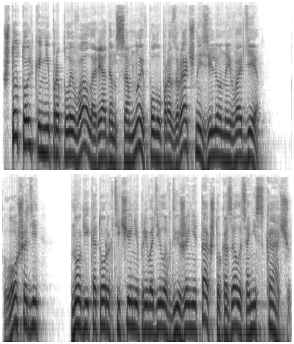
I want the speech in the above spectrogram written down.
Что только не проплывало рядом со мной в полупрозрачной зеленой воде — Лошади, ноги которых течение приводило в движение так, что казалось, они скачут.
